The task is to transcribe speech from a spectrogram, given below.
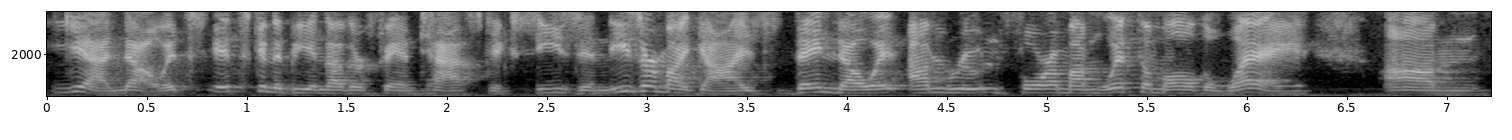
Yeah, no, it's it's going to be another fantastic season. These are my guys; they know it. I'm rooting for them. I'm with them all the way. Um,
